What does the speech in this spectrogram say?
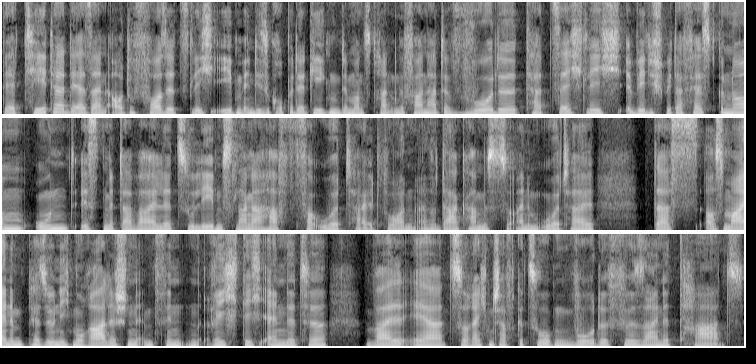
Der Täter, der sein Auto vorsätzlich eben in diese Gruppe der Gegendemonstranten gefahren hatte, wurde tatsächlich wenig später festgenommen und ist mittlerweile zu lebenslanger Haft verurteilt worden. Also da kam es zu einem Urteil, das aus meinem persönlich moralischen Empfinden richtig endete, weil er zur Rechenschaft gezogen wurde für seine Tat.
